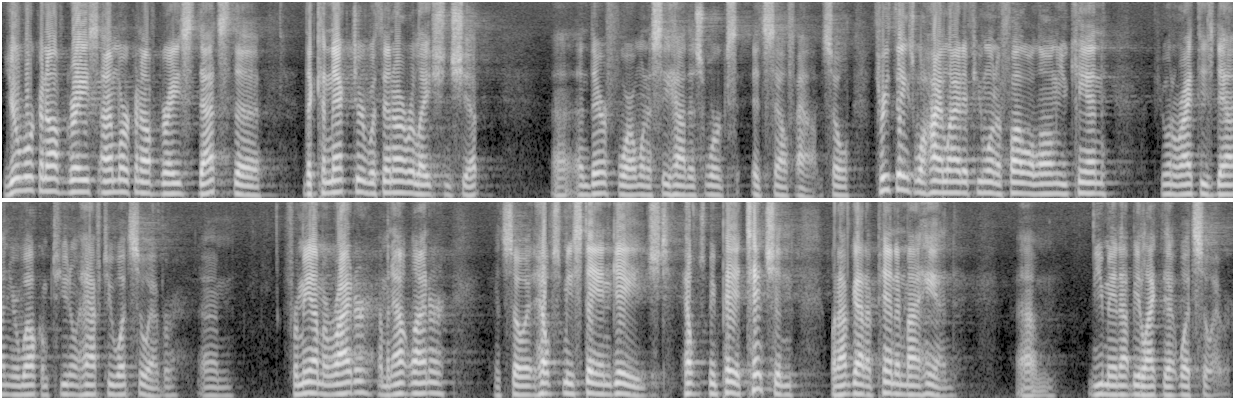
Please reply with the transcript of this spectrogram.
You're working off grace, I'm working off grace. That's the, the connector within our relationship. Uh, and therefore, I want to see how this works itself out. So, three things we'll highlight. If you want to follow along, you can. If you want to write these down, you're welcome to. You don't have to whatsoever. Um, for me, I'm a writer, I'm an outliner, and so it helps me stay engaged, helps me pay attention when I've got a pen in my hand. Um, you may not be like that whatsoever.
